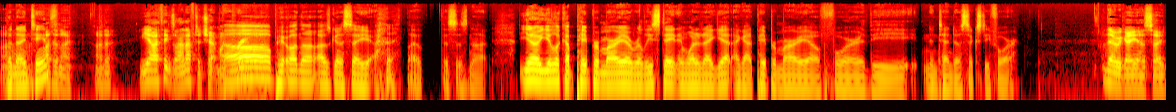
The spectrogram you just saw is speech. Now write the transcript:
The Uh, 19th? I don't know. I don't, yeah, I think so. I'll have to check my pre-order. Oh, well, no, I was going to say this is not. You know, you look up Paper Mario release date, and what did I get? I got Paper Mario for the Nintendo 64. There we go. Yeah, so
